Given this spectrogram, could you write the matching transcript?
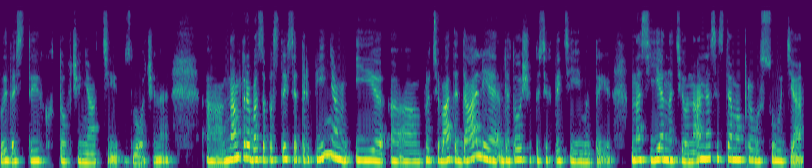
видасть тих, хто вчиняв ці злочини. Нам треба запастися терпінням і е, працювати далі для того, щоб досягти цієї мети. У нас є національна система правосуддя,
